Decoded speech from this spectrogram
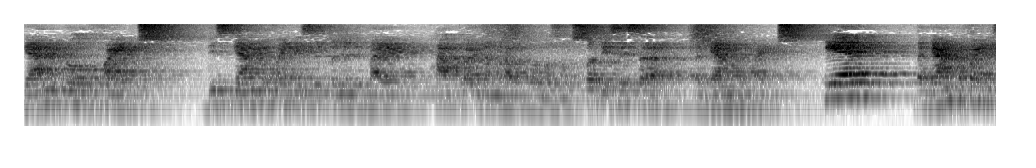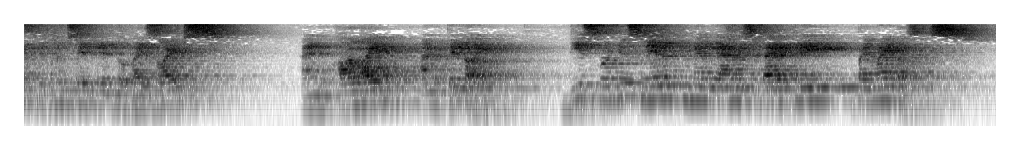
Gametophyte. This gametophyte is represented by haploid number of chromosomes. So this is uh, a, a gametophyte. Here the gametophyte is differentiated into rhizoids and cauloid and phylloid. These produce male and female gametes directly by mitosis.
